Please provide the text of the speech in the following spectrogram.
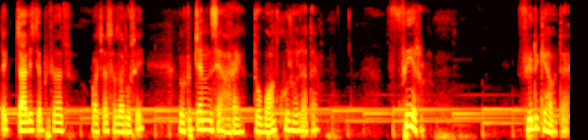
तो चालीस से पचास पचास हज़ार उसे यूट्यूब चैनल से आ रहा है तो बहुत खुश हो जाता है। फिर फिर क्या होता है?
